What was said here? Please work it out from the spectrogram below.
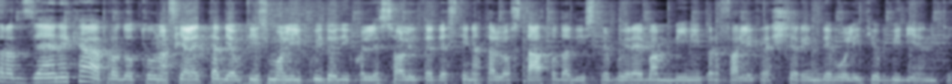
AstraZeneca ha prodotto una fialetta di autismo liquido di quelle solite destinate allo Stato da distribuire ai bambini per farli crescere indeboliti e obbedienti.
